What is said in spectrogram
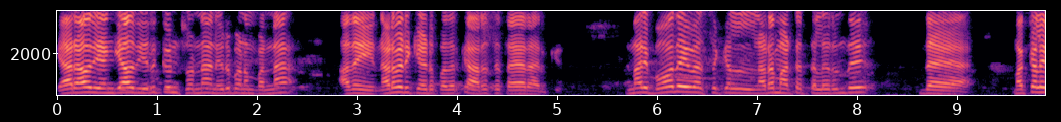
யாராவது எங்கேயாவது இருக்குன்னு சொன்னால் நிரூபணம் பண்ணால் அதை நடவடிக்கை எடுப்பதற்கு அரசு தயாராக இருக்குது இந்த மாதிரி போதை வஸ்துக்கள் நடமாட்டத்திலிருந்து இந்த மக்களை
